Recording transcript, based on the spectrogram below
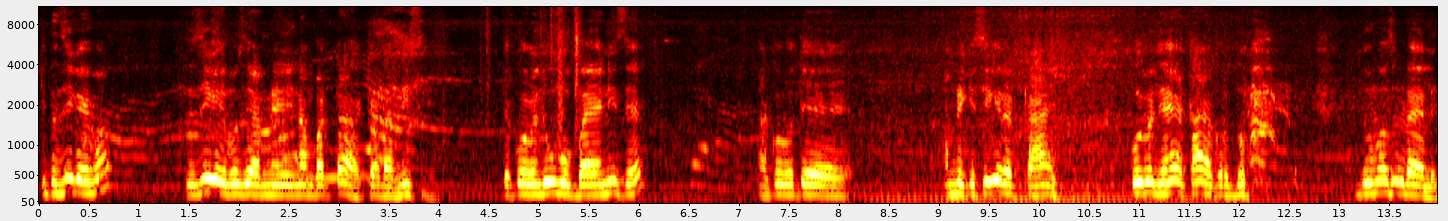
কিতা জিগাইব? জিগাইব যে আমি এই নাম্বারটা কেডা নিছি? তো কবেন উমুক ভাই নিছে আর কব তে আপনি কি সিগারেট খায় কইবেন যে হ্যাঁ কায়া করো দু দু মাস উড়াইলে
